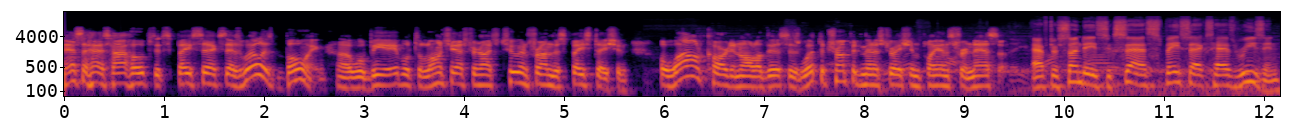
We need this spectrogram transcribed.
NASA has high hopes that SpaceX, as well as Boeing, uh, will be able to launch astronauts to and from the space station. A wild card in all of this is what the Trump administration plans for NASA. After Sunday's success, SpaceX has reason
